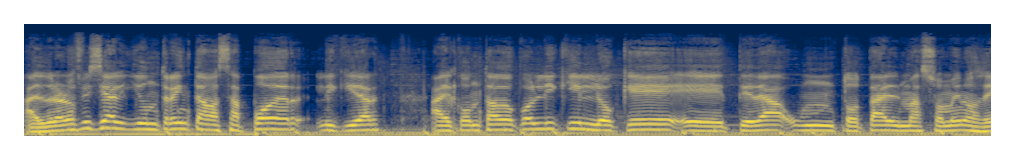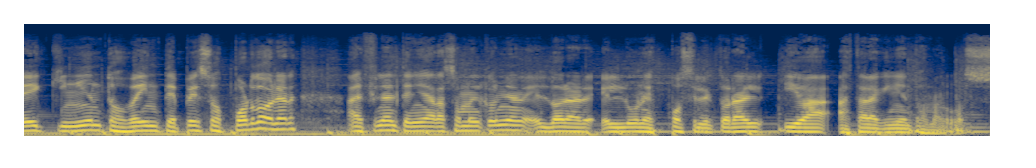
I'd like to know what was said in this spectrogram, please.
al dólar oficial y un 30 vas a poder liquidar al contado con liqui, lo que eh, te da un total más o menos de 520 pesos por dólar. Al final tenía razón Melconian, el dólar el lunes postelectoral iba a estar a 500 mangos.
